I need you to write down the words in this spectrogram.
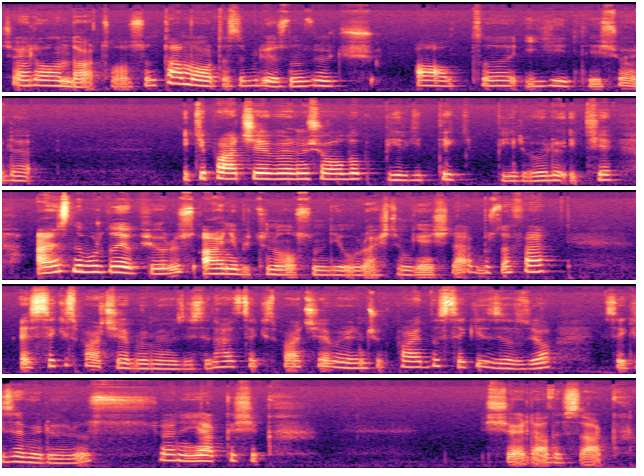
Şöyle 14 olsun. Tam ortası biliyorsunuz 3, 6, 7 şöyle iki parçaya bölmüş olduk. Bir gittik. 1 bölü 2. Aynısını burada yapıyoruz. Aynı bütün olsun diye uğraştım gençler. Bu sefer 8 parçaya bölmemizi istedi. Hadi 8 parçaya bölelim. Çünkü payda 8 yazıyor. 8'e bölüyoruz. Yani yaklaşık şöyle alırsak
